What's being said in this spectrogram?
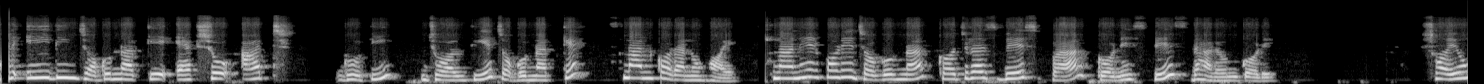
আর এই দিন জগন্নাথকে একশো আট ঘটি জল দিয়ে জগন্নাথকে স্নান করানো হয়। স্নানের পরে জগন্নাথ গজরাজ বেশ বা গণেশ বেশ ধারণ করে। স্বয়ং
